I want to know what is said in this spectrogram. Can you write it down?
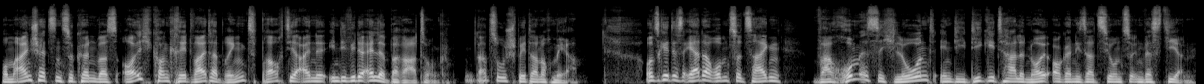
Um einschätzen zu können, was euch konkret weiterbringt, braucht ihr eine individuelle Beratung. Dazu später noch mehr. Uns geht es eher darum zu zeigen, warum es sich lohnt, in die digitale Neuorganisation zu investieren.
